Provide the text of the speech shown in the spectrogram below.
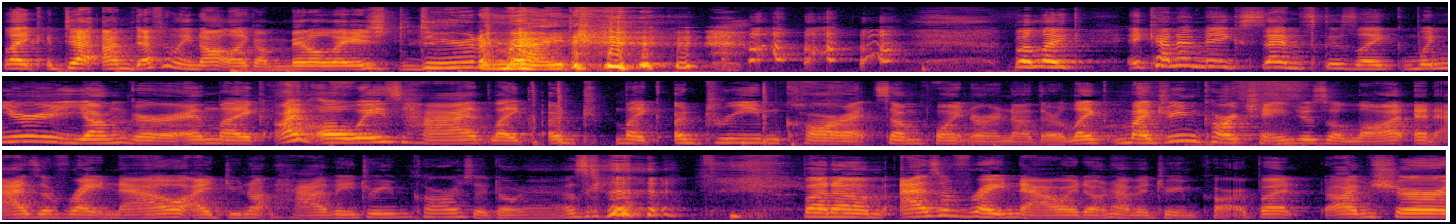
like de- I'm definitely not like a middle aged dude, Right. but like it kind of makes sense because like when you're younger and like i've always had like a like a dream car at some point or another like my dream car changes a lot and as of right now i do not have a dream car so don't ask but um as of right now i don't have a dream car but i'm sure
